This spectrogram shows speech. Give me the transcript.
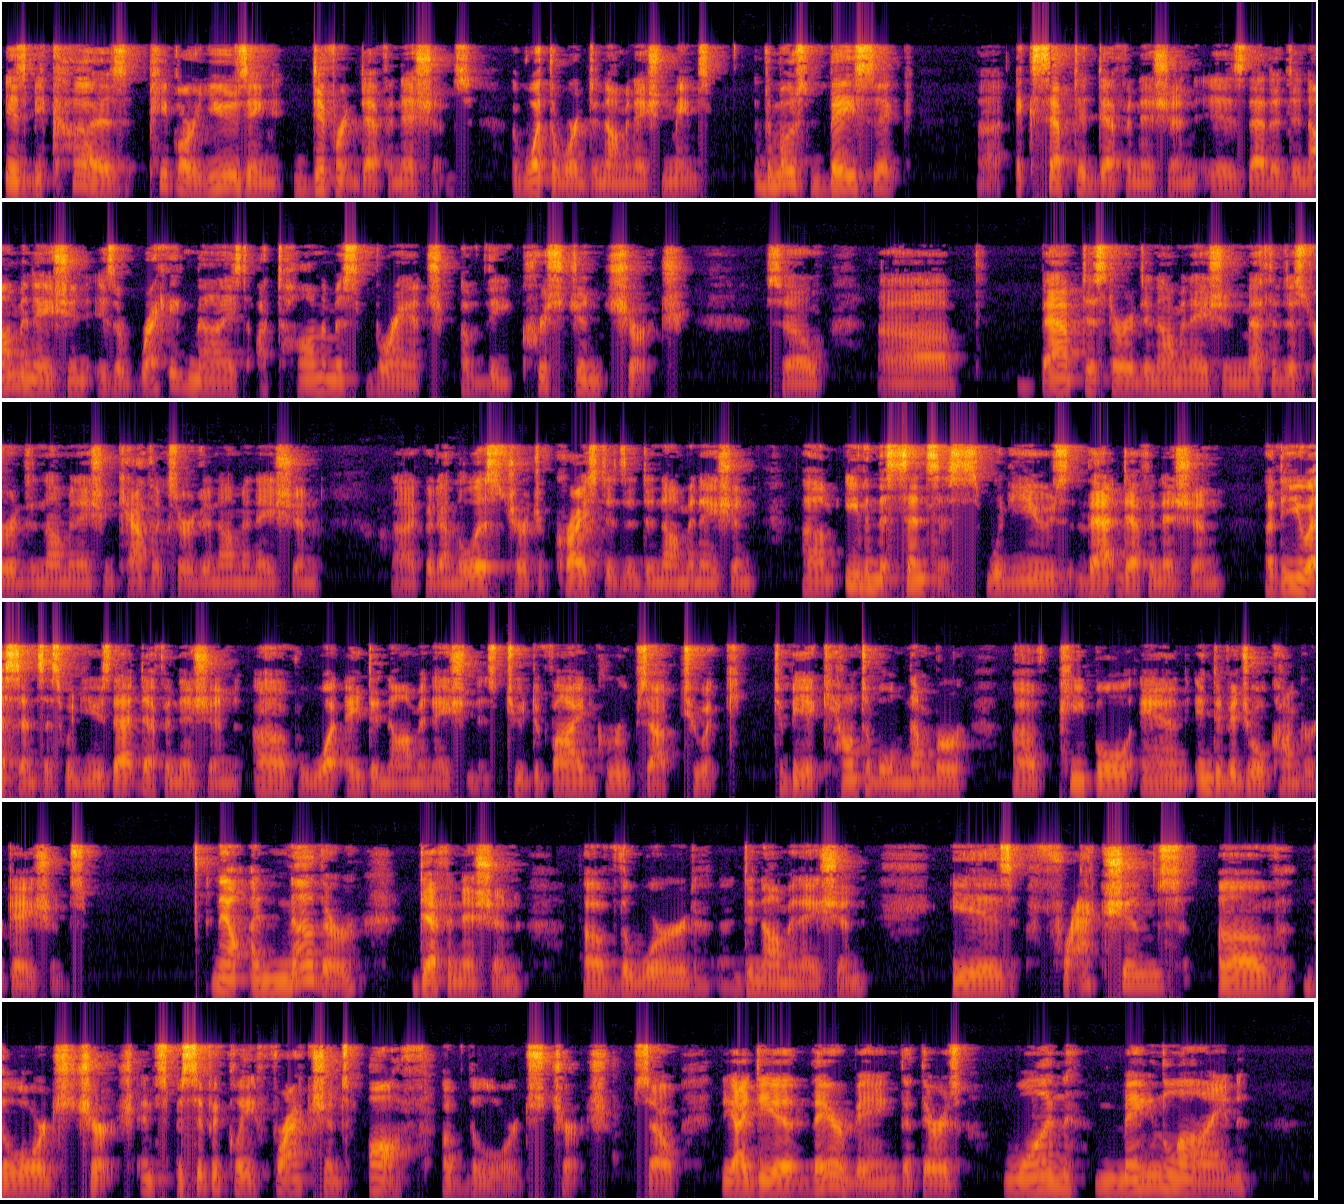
is because people are using different definitions of what the word denomination means. The most basic uh, accepted definition is that a denomination is a recognized autonomous branch of the Christian church. So, uh, Baptist are a denomination, Methodist are a denomination, Catholics are a denomination. Uh, go down the list. Church of Christ is a denomination. Um, even the census would use that definition uh, the U.S. Census would use that definition of what a denomination is to divide groups up to a, to be a countable number of people and individual congregations. Now, another definition of the word denomination is fractions of the Lord's church, and specifically fractions off of the Lord's church. So the idea there being that there is one main line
